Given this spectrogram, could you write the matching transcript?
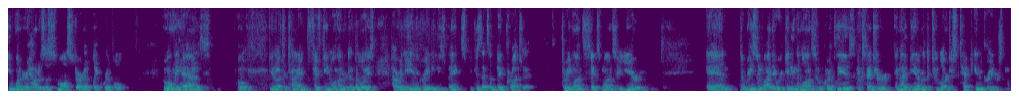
you wonder how does a small startup like Ripple, who only has, oh, you know, at the time 50 to 100 employees, how are they integrating these banks? Because that's a big project. Three months, six months, a year. And the reason why they were getting them on so quickly is Accenture and IBM are the two largest tech integrators in the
